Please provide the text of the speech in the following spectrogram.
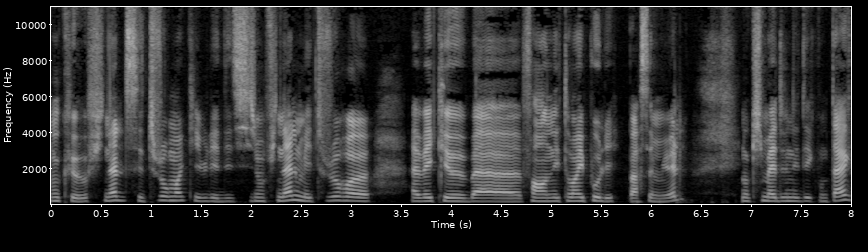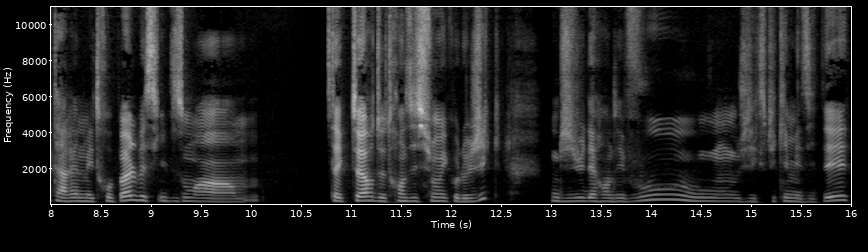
Donc euh, au final c'est toujours moi qui ai eu les décisions finales mais toujours euh, avec euh, bah enfin en étant épaulé par Samuel. Donc il m'a donné des contacts à Rennes Métropole parce qu'ils ont un secteur de transition écologique. J'ai eu des rendez-vous où j'ai expliqué mes idées,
